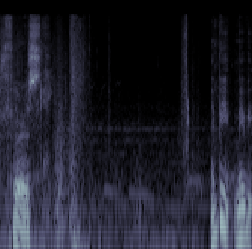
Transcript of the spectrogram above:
It first. Maybe, maybe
